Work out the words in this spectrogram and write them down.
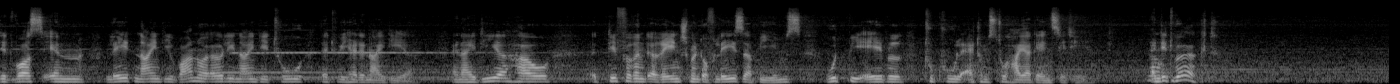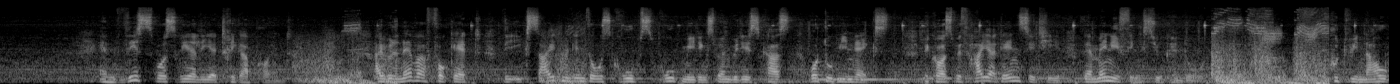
It was in late 91 or early 92 that we had an idea. An idea how a different arrangement of laser beams would be able to cool atoms to higher density. And it worked. And this was really a trigger point. I will never forget the excitement in those groups, group meetings when we discussed what do we next. Because with higher density, there are many things you can do. Could we now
